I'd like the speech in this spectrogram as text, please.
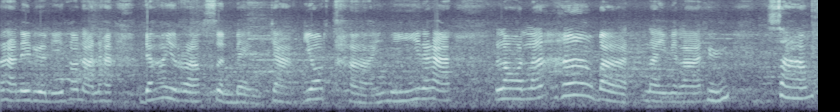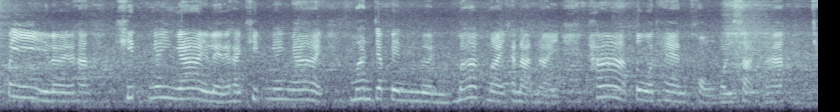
นะคะในเดือนนี้เท่านั้นนะคะได้รับส่วนแบ่งจากยอดขายนี้นะคะหลอดละ 5 บาทในเวลาถึง 3 ปีเลยนะคะคิดง่ายๆเลยนะคะคิดง่าย ๆ มันจะเป็นเงินมากมายขนาดไหน ถ้าตัวแทนของบริษัทนะคะเฉ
